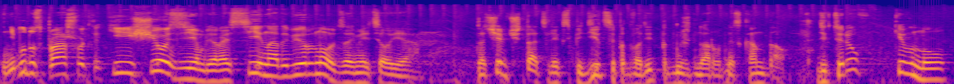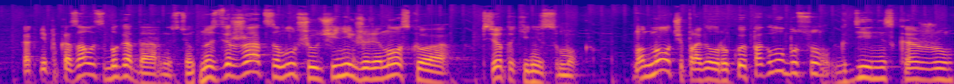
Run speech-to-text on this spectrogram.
Не буду спрашивать, какие еще земли России надо вернуть, заметил я. Зачем читатели экспедиции подводить под международный скандал? Дегтярев кивнул как мне показалось, с благодарностью. Но сдержаться лучший ученик Жириновского все-таки не смог. Он молча провел рукой по глобусу, где не скажу,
